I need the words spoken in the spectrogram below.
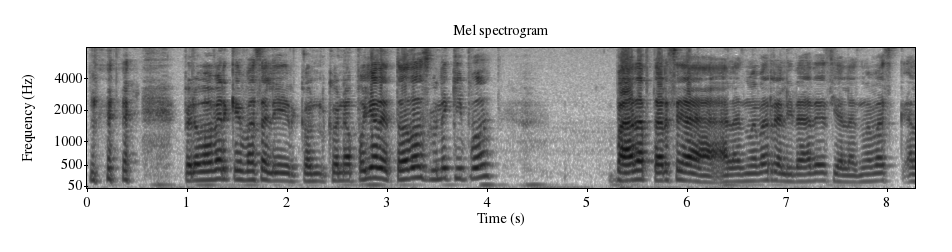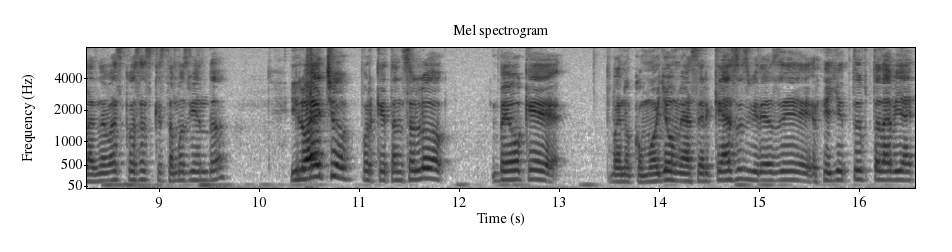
Pero va a ver que va a salir. Con, con apoyo de todos, un equipo va a adaptarse a, a, las nuevas realidades y a las nuevas, a las nuevas cosas que estamos viendo. Y lo ha hecho, porque tan solo veo que bueno, como yo me acerqué a sus videos de, YouTube todavía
